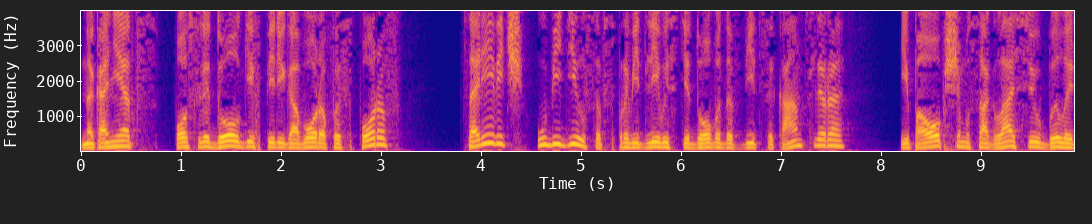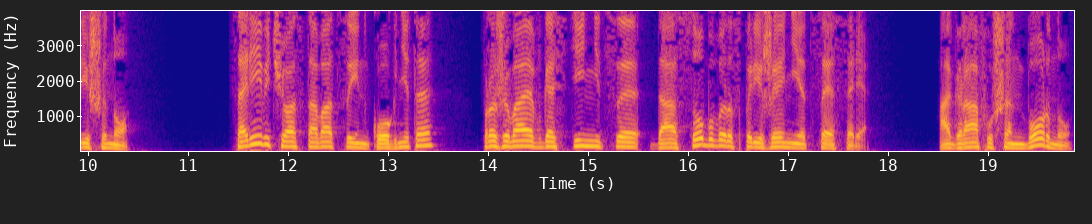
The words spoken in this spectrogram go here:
Наконец, после долгих переговоров и споров, царевич убедился в справедливости доводов вице-канцлера, и по общему согласию было решено – царевичу оставаться инкогнито, проживая в гостинице до особого распоряжения цесаря, а графу Шенборну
